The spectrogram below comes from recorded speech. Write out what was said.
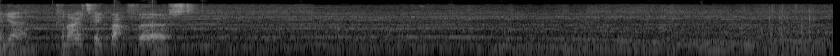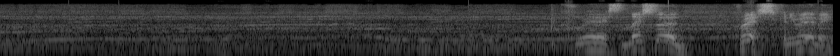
yeah. Can I take back first? Chris, listen! Chris, can you hear me?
